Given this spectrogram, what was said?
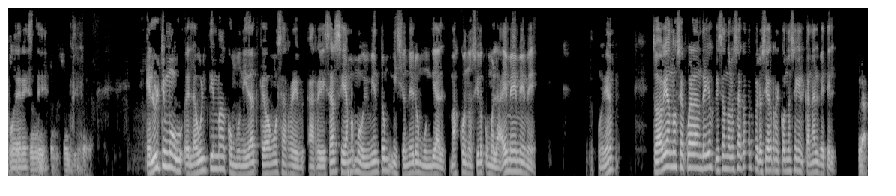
poder este. El último, la última comunidad que vamos a, a, revisar se llama Movimiento Misionero Mundial, más conocido como la MMM. Muy bien. Todavía no se acuerdan de ellos, quizás no lo sacan, pero sí reconocen el canal Betel. Claro,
